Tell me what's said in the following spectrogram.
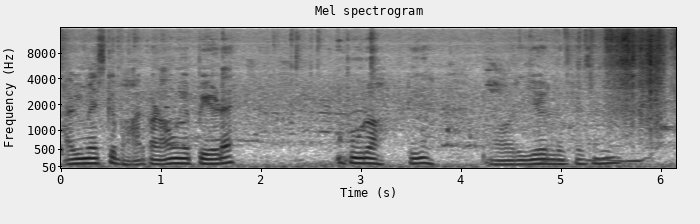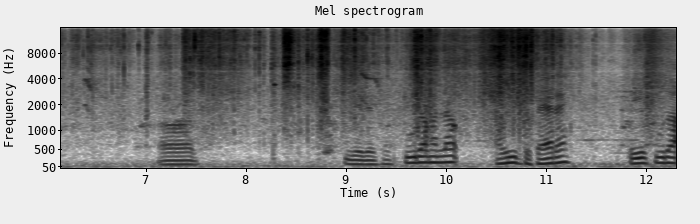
अभी मैं इसके बाहर खड़ा हूँ ये पेड़ है पूरा ठीक है? और ये लोकेशन है। और ये देखो पूरा मतलब अभी दोपहर है तो ये पूरा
